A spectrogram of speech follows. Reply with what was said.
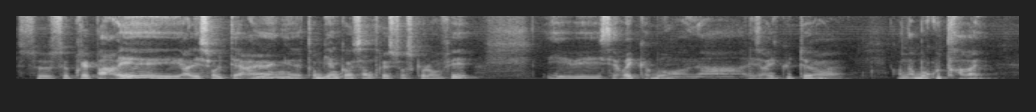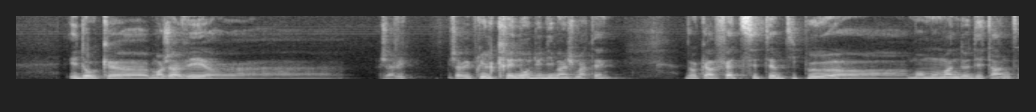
se, préparer et aller sur le terrain, être bien concentré sur ce que l'on fait. Et, c'est vrai que bon, les agriculteurs, on a beaucoup de travail. Et donc moi j'avais j'avais pris le créneau du dimanche matin. Donc en fait, c'était un petit peu euh, mon moment de détente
